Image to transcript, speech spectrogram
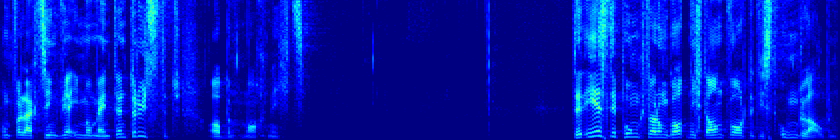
und vielleicht sind wir im Moment entrüstet, aber macht nichts. Der erste Punkt, warum Gott nicht antwortet, ist Unglauben.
